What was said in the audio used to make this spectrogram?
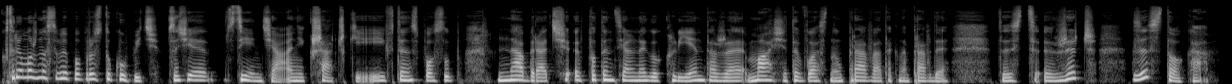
które można sobie po prostu kupić, w sensie zdjęcia, a nie krzaczki i w ten sposób nabrać potencjalnego klienta, że ma się te własne uprawy, a tak naprawdę to jest rzecz ze stoka.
